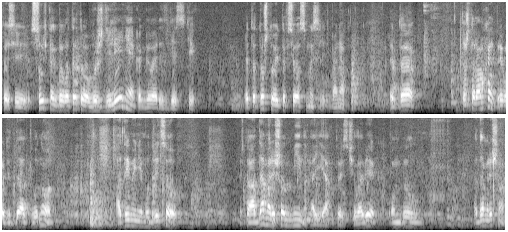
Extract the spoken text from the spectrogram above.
То есть и суть как бы вот этого вожделения, как говорит здесь стих, это то, что это все осмыслить, понятно. Это то, что Рамхаль приводит да, Твунот от имени мудрецов. Что Адам решен мин ая, то есть человек, он был, Адам решен.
